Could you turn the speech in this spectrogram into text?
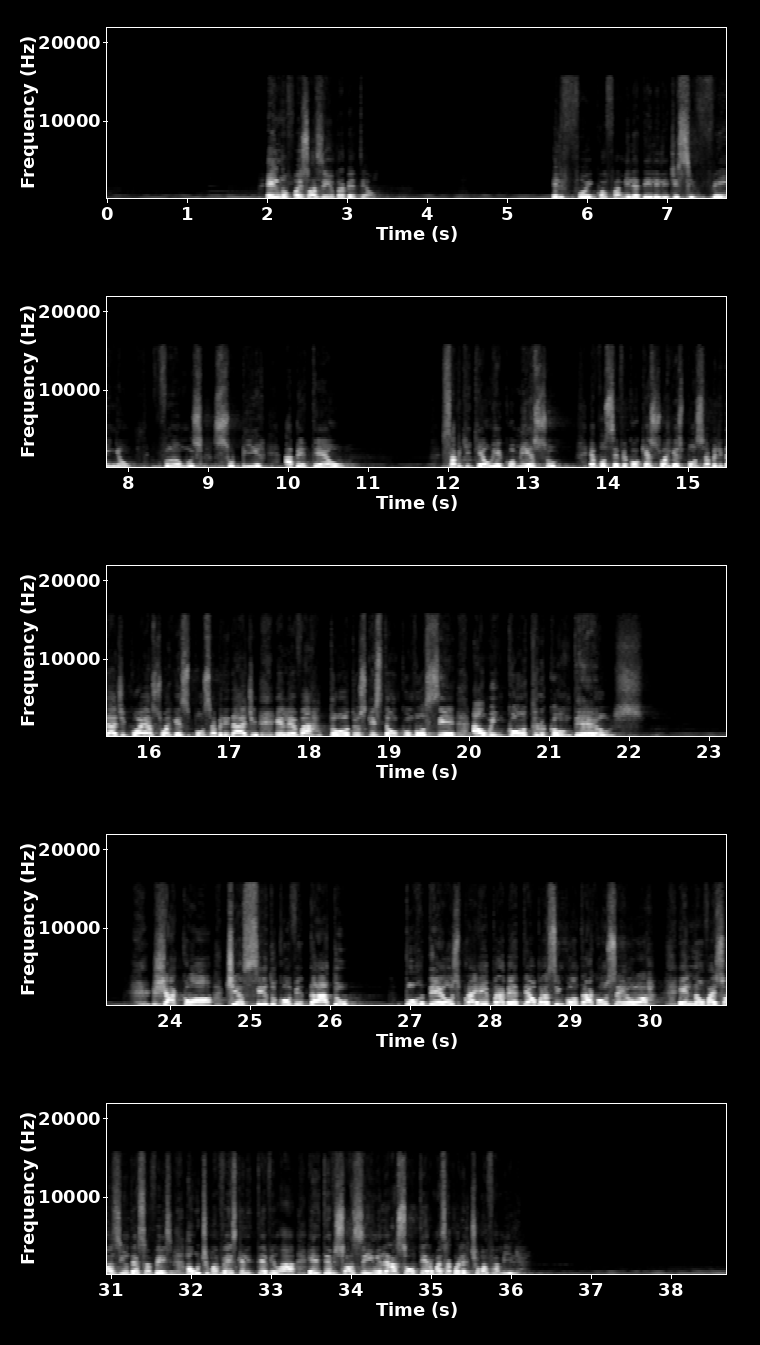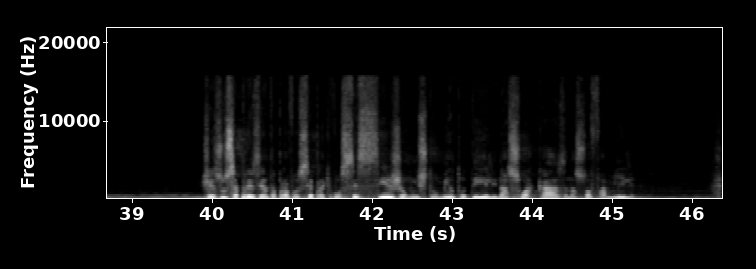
Ele não foi sozinho para Betel. Ele foi com a família dele. Ele disse: Venham, vamos subir a Betel. Sabe o que é o recomeço? É você ver qual é a sua responsabilidade. Qual é a sua responsabilidade? É levar todos que estão com você ao encontro com Deus. Jacó tinha sido convidado por Deus para ir para Betel para se encontrar com o Senhor. Ele não vai sozinho dessa vez. A última vez que ele teve lá, ele teve sozinho, ele era solteiro, mas agora ele tinha uma família. Jesus se apresenta para você para que você seja um instrumento dele na sua casa, na sua família.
